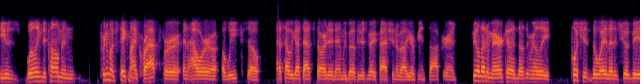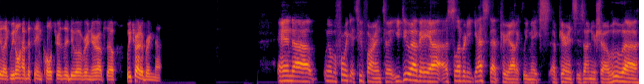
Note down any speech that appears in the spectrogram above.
he was willing to come and pretty much take my crap for an hour a week. So that's how we got that started. And we both are just very passionate about European soccer and feel that America doesn't really push it the way that it should be. Like we don't have the same culture as they do over in Europe. So we try to bring that. And uh, you know, before we get too far into it, you do have a, uh, a celebrity guest that periodically makes appearances on your show. Who? Uh,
